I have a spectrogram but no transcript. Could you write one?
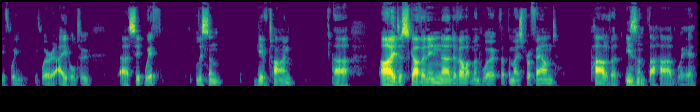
if we if we're able to, uh, sit with, listen, give time. I discovered in uh, development work that the most profound part of it isn't the hardware,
